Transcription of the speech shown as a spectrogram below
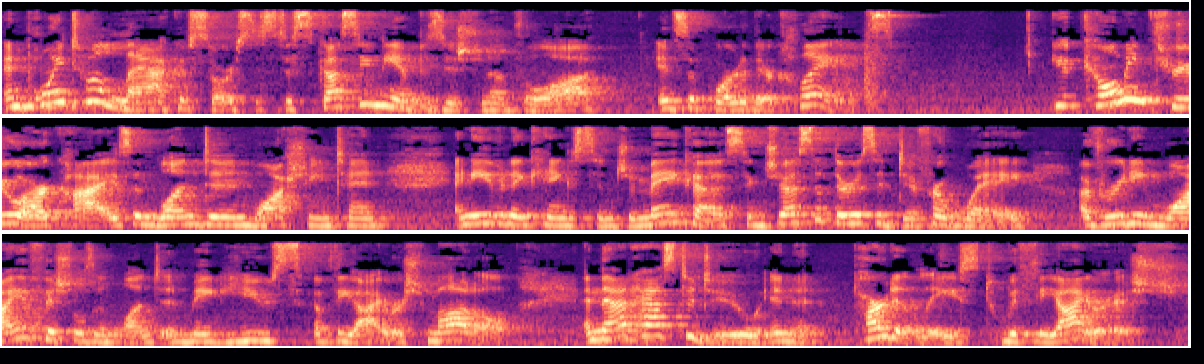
and point to a lack of sources discussing the imposition of the law in support of their claims combing through archives in London, Washington, and even in Kingston, Jamaica, suggests that there is a different way of reading why officials in London made use of the Irish model. And that has to do, in part at least, with the Irish.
